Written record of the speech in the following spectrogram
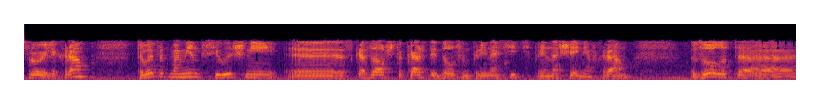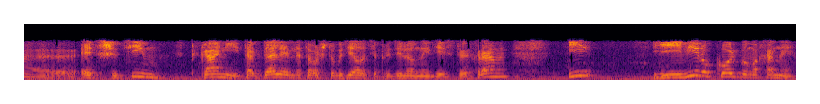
строили храм, то в этот момент Всевышний э, сказал, что каждый должен приносить приношение в храм, золото, э, эцшитим, ткани и так далее, для того, чтобы делать определенные действия в храме. И Еевиру Кольба Махане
